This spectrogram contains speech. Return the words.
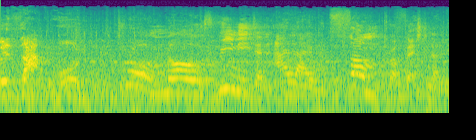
with that one. Throne knows we need an ally with some professionalism.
